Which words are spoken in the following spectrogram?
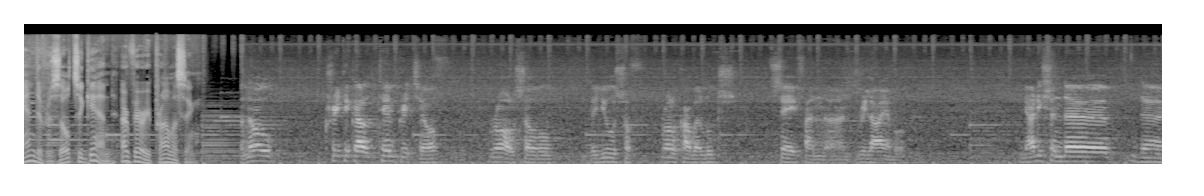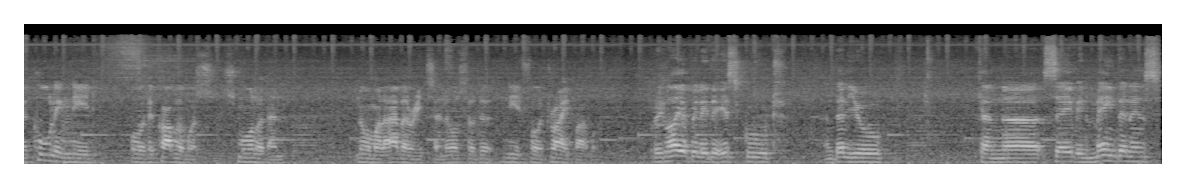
And the results again are very promising. No critical temperature of roll, so the use of roll cover looks safe and, and reliable. In addition, the, the cooling need for the cover was smaller than normal average and also the need for dry power. Reliability is good and then you can uh, save in maintenance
